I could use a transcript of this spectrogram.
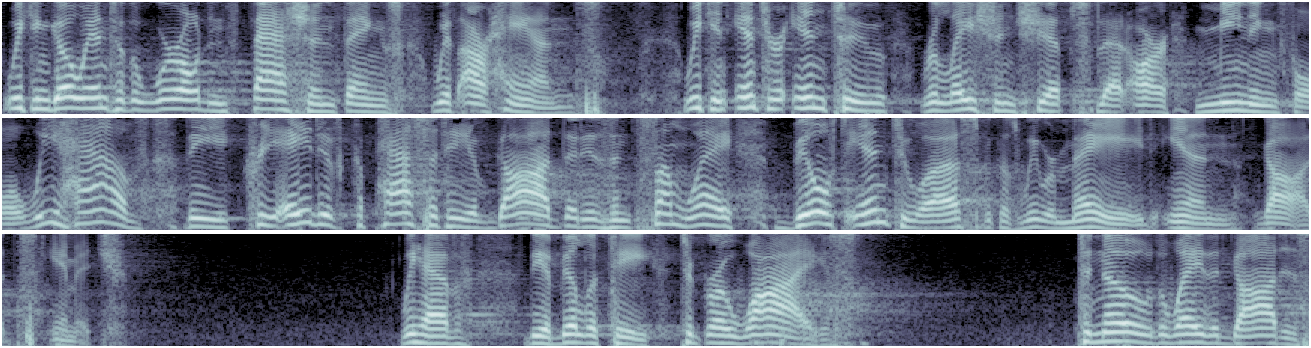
We can go into the world and fashion things with our hands. We can enter into relationships that are meaningful. We have the creative capacity of God that is in some way built into us because we were made in God's image. We have the ability to grow wise to know the way that God has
